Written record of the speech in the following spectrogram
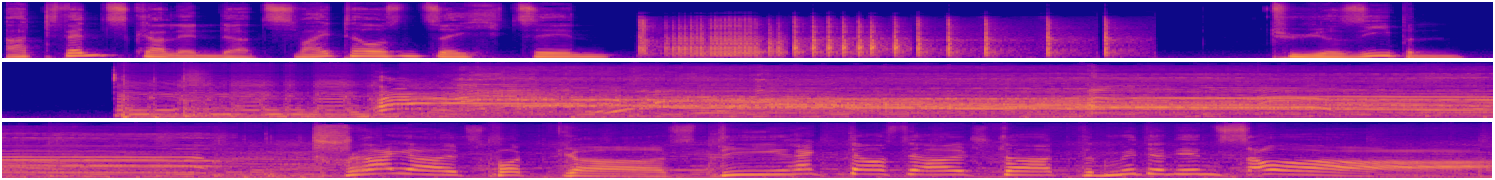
Adventskalender 2016 Tür 7 Schreihals Podcast, direkt aus der Altstadt, mitten ins Ohr.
